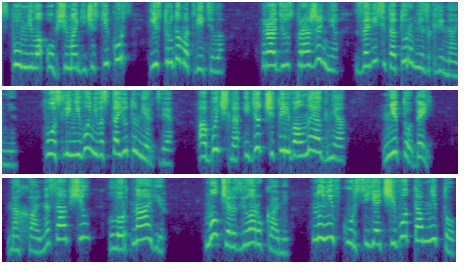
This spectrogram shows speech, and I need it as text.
вспомнила общий магический курс и с трудом ответила. Радиус поражения зависит от уровня заклинания. После него не восстают у мертвия. Обычно идет четыре волны огня. Не то, Дэй. Нахально сообщил лорд Наавир. Молча развела руками. Но не в курсе я, чего там не то.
